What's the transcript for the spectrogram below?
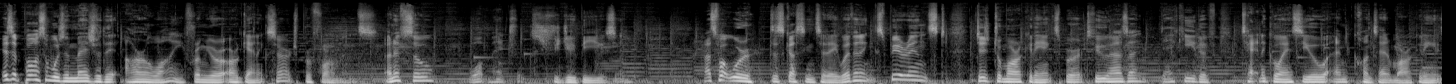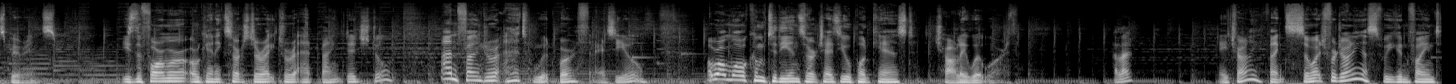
Is it possible to measure the ROI from your organic search performance? And if so, what metrics should you be using? That's what we're discussing today with an experienced digital marketing expert who has a decade of technical SEO and content marketing experience. He's the former organic search director at Bank Digital and founder at Whitworth SEO. A warm welcome to the InSearch SEO podcast, Charlie Whitworth. Hello. Hey, Charlie. Thanks so much for joining us. We can find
